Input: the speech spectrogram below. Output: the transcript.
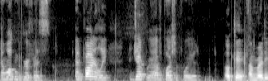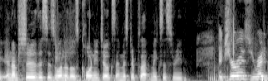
and welcome to Griffiths. And finally, Geoffrey, I have a question for you. Okay, I'm ready, and I'm sure this is one of those corny jokes that Mr. Plant makes us read. It sure is. You ready?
